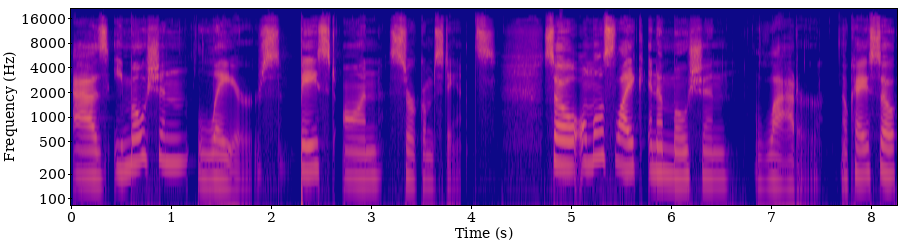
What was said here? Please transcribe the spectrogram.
as emotion layers based on circumstance. So almost like an emotion ladder. Okay, so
